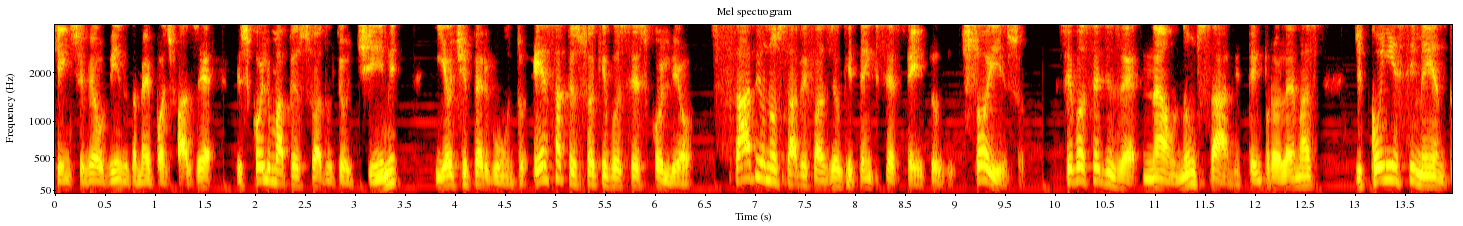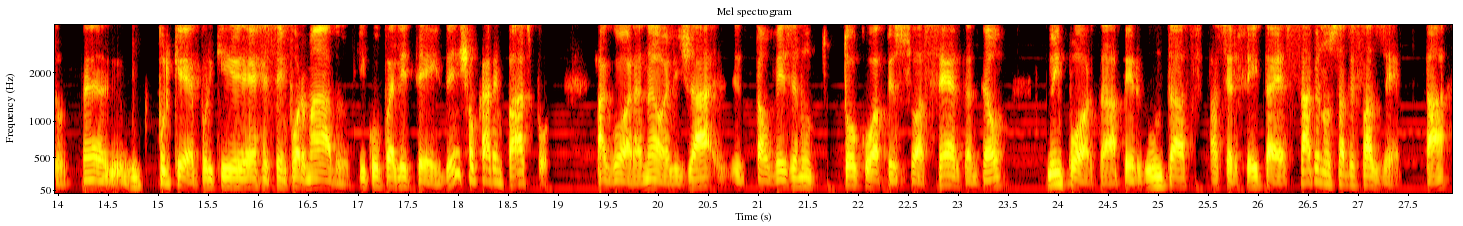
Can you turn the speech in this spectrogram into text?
quem estiver ouvindo também pode fazer, escolha uma pessoa do teu time e eu te pergunto, essa pessoa que você escolheu, sabe ou não sabe fazer o que tem que ser feito? Só isso. Se você dizer, não, não sabe, tem problemas de conhecimento, né? por quê? Porque é recém-formado, que culpa ele tem? Deixa o cara em paz, pô. Agora, não, ele já, talvez eu não tocou a pessoa certa, então não importa. A pergunta a ser feita é: sabe ou não sabe fazer? Tá?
